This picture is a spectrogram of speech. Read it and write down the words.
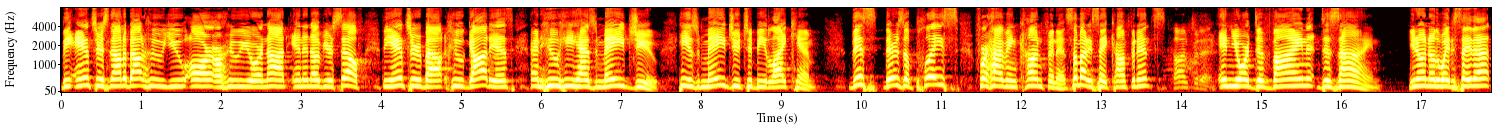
The answer is not about who you are or who you are not in and of yourself. The answer about who God is and who he has made you. He has made you to be like him. This there's a place for having confidence. Somebody say confidence. Confidence. In your divine design. You know another way to say that?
